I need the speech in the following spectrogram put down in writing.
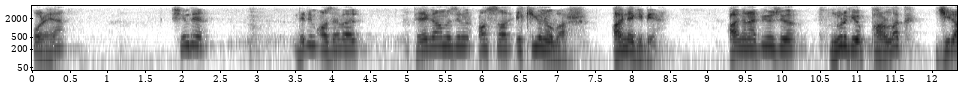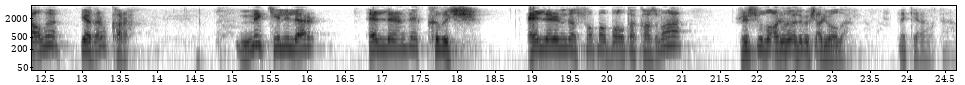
Oraya. Şimdi dedim az evvel Peygamberimizin asla iki yönü var. Ayna gibi. Aynanın bir yüzü nur gibi parlak, cilalı, diğer tarafı kara. Mekkeliler ellerinde kılıç, ellerinde sopa, balta, kazma Resulullah arıyorlar, öldürmek için arıyorlar. Mekke'ye muhtemelen.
